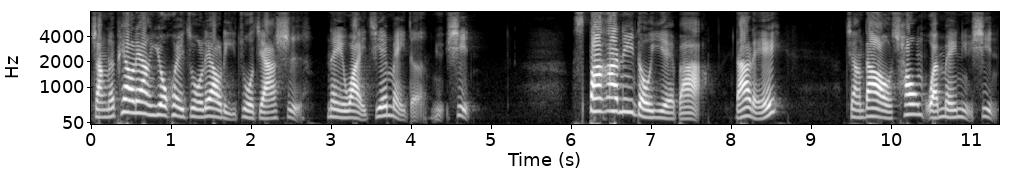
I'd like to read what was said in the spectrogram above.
长得漂亮又会做料理、做家事，内外皆美的女性。斯帕哈尼都也吧，达雷。讲到超完美女性，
